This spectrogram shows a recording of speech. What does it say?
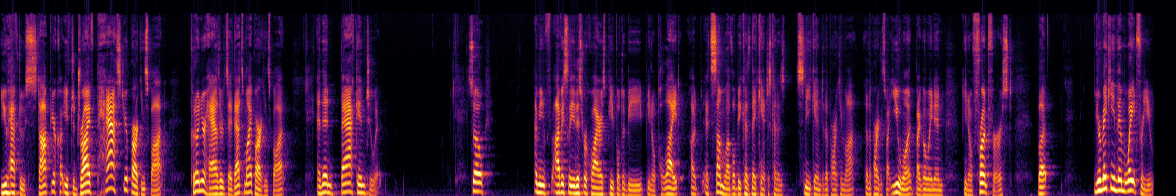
You have to stop your car, you have to drive past your parking spot, put on your hazard, say, that's my parking spot, and then back into it. So I mean, obviously, this requires people to be, you know, polite uh, at some level because they can't just kind of sneak into the parking lot or the parking spot you want by going in, you know, front first. But you're making them wait for you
